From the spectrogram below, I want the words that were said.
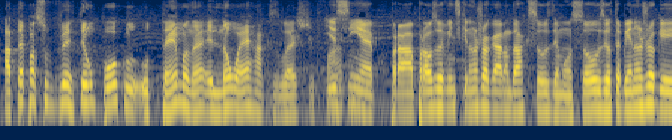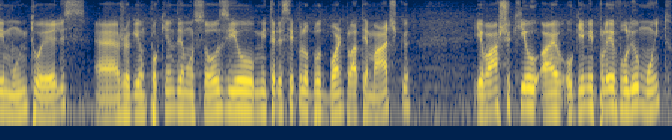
Até pra subverter um pouco o tema, né? Ele não é hack slash de fato. E assim, é, pra, pra os ouvintes que não jogaram Dark Souls Demon Souls, eu também não joguei muito eles. É, joguei um pouquinho do Demon Souls e eu me interessei pelo Bloodborne pela temática. E eu acho que o, a- o gameplay evoluiu muito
